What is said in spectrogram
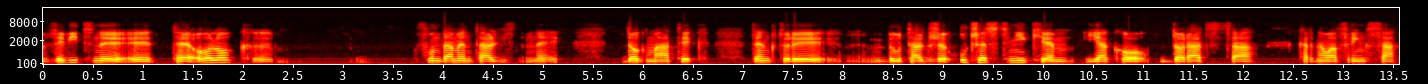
Wybitny y, teolog, y, fundamentalny dogmatyk, ten, który był także uczestnikiem jako doradca kardynała Frinksa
